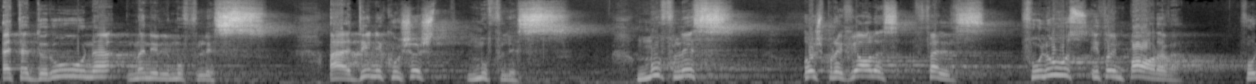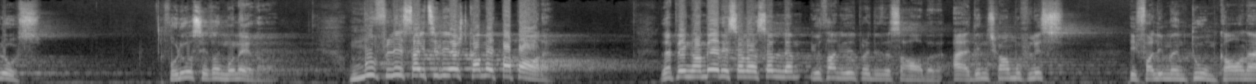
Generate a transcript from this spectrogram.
E tedrune menil muflis. A e dini kush është muflis? Muflis është prej fjalës fels. Fulus i thojnë pareve. Fulus. Fulus i thojnë monedave. Muflis ai i cili është ka met pa pare. Dhe pejgamberi sallallahu sallam ju tha ni ditë prej ditëve sahabeve. A e dini çka muflis? Muflis. i falimentum ka ona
